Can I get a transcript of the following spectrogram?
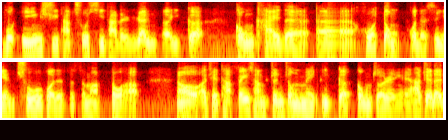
不允许他出席他的任何一个公开的呃活动，或者是演出，或者是什么都好。然后，而且他非常尊重每一个工作人员，他觉得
